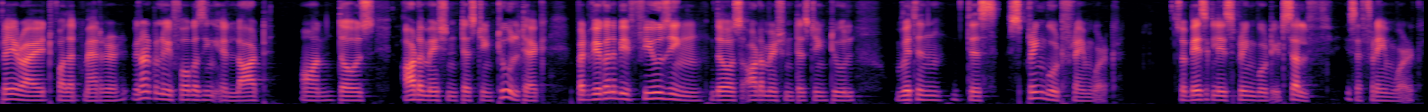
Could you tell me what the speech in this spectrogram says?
Playwright for that matter. We're not going to be focusing a lot on those automation testing tool tech, but we're going to be fusing those automation testing tool within this Spring Boot framework. So basically Spring Boot itself is a framework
